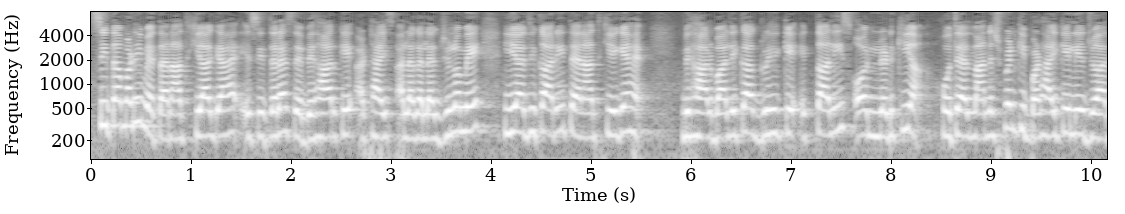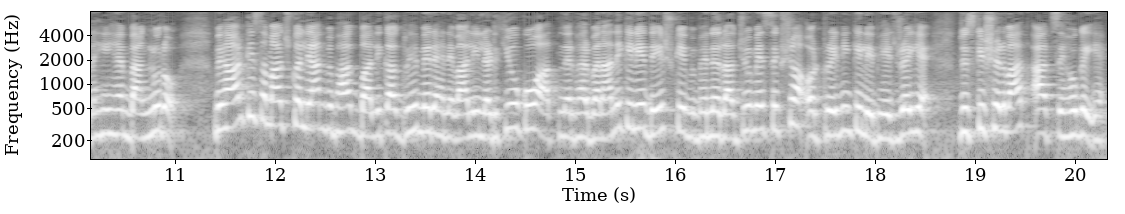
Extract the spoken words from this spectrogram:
सीतामढ़ी में तैनात किया गया है। इसी तरह से बिहार के 28 अलग अलग जिलों में ये अधिकारी तैनात किए गए हैं। बिहार बालिका गृह के 41 और लड़कियाँ होटल मैनेजमेंट की पढ़ाई के लिए जा रही हैं बेंगलुरु। बिहार के समाज कल्याण विभाग बालिका गृह में रहने वाली लड़कियों को आत्मनिर्भर बनाने के लिए देश के विभिन्न राज्यों में शिक्षा और ट्रेनिंग के लिए भेज रही है, जिसकी शुरुआत आज से हो गई है।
